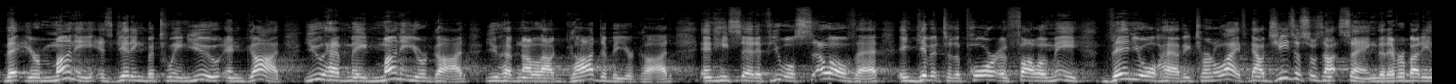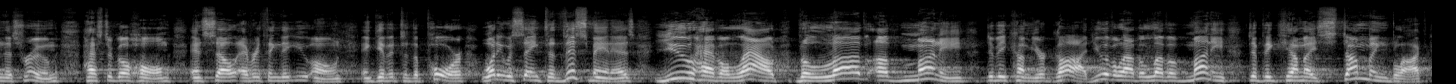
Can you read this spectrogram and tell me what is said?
that your money is getting between you and God. You have made money your God. You have not allowed God to be your God. And he said, If you will sell all that and give it to the poor and follow me, then you will have eternal life. Now, Jesus was not saying that everybody in this room has to go home and sell everything that you own and give it to the poor. What he was saying to this man is, You have allowed the love of money to become your God. You have allowed the love of money to become a stumbling block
